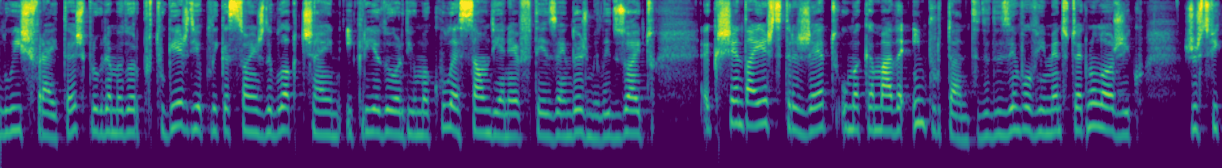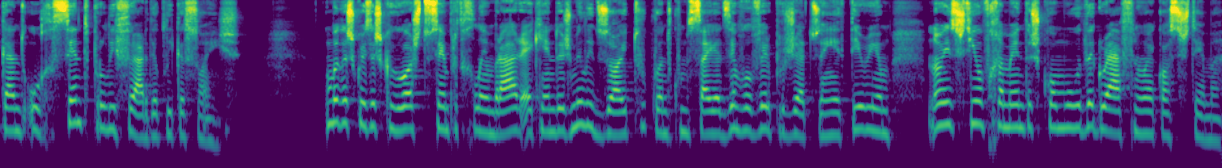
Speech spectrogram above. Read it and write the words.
Luís Freitas, programador português de aplicações de blockchain e criador de uma coleção de NFTs em 2018, acrescenta a este trajeto uma camada importante de desenvolvimento tecnológico, justificando o recente proliferar de aplicações. Uma das coisas que gosto sempre de relembrar é que em 2018, quando comecei a desenvolver projetos em Ethereum, não existiam ferramentas como o The Graph no ecossistema.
